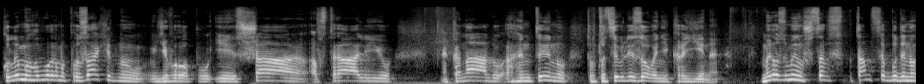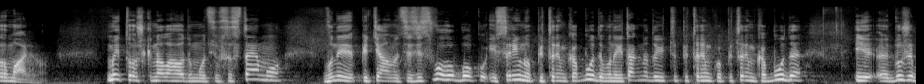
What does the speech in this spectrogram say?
Коли ми говоримо про Західну Європу і США, Австралію, Канаду, Аргентину, тобто цивілізовані країни, ми розуміємо, що це, там все буде нормально. Ми трошки налагодимо цю систему, вони підтягнуться зі свого боку, і все рівно підтримка буде. Вони і так надають цю підтримку, підтримка буде. І е, дуже,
